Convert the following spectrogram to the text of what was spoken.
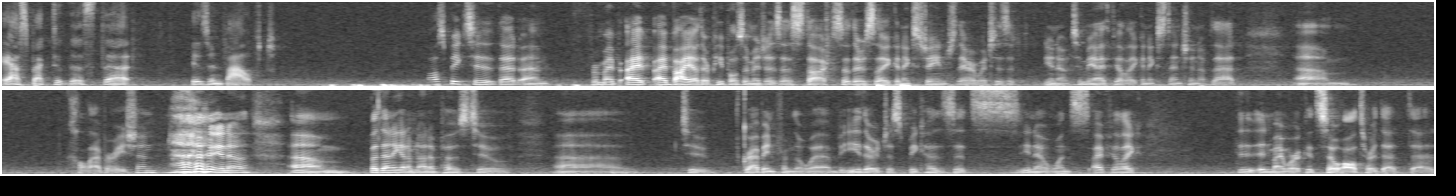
aspect to this that is involved I'll speak to that. Um, for my, I, I buy other people's images as stock, so there's like an exchange there, which is, a, you know, to me, I feel like an extension of that um, collaboration, you know. Um, but then again, I'm not opposed to uh, to grabbing from the web either, just because it's, you know, once I feel like the, in my work, it's so altered that, that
